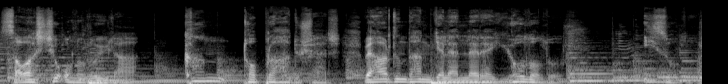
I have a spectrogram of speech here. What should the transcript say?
Savaşçı onuruyla kan toprağa düşer ve ardından gelenlere yol olur, iz olur.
